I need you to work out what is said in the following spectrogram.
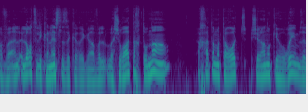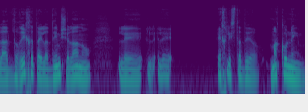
אבל אני לא רוצה להיכנס לזה כרגע, אבל בשורה התחתונה, אחת המטרות שלנו כהורים זה להדריך את הילדים שלנו ל... ל... איך להסתדר, מה קונים,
